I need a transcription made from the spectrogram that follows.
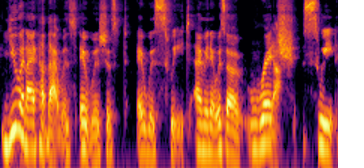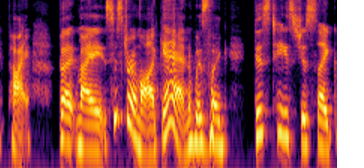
you and I thought that was, it was just, it was sweet. I mean, it was a rich, yeah. sweet pie. But my sister in law, again, was like, this tastes just like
